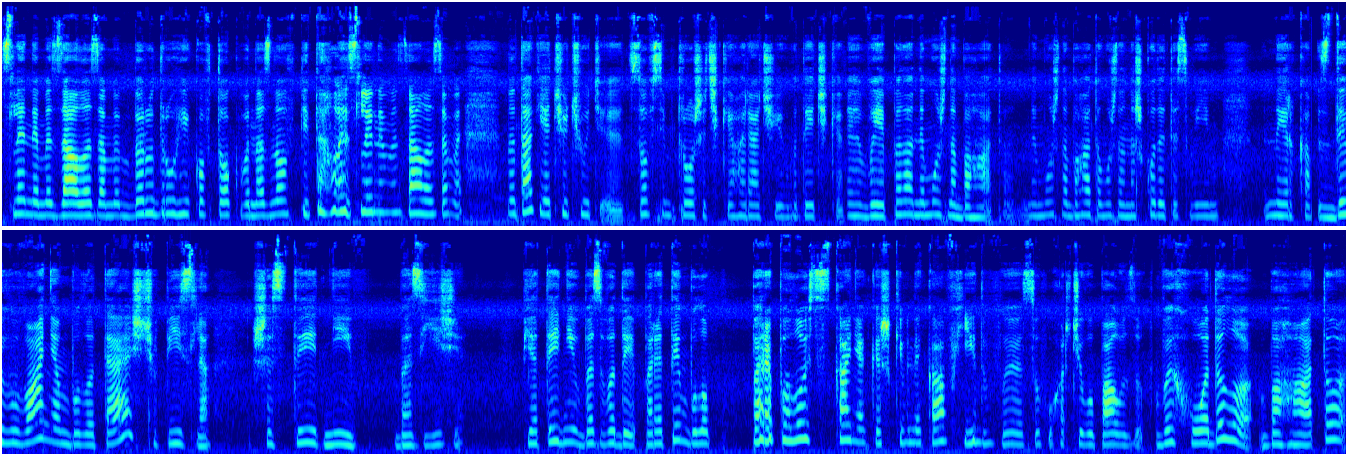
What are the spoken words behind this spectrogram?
слинними залозами. Беру другий ковток, вона знов впіталась слинними залозами. Ну так я чуть-чуть, е, зовсім трошечки гарячої водички е, випила. Не можна багато. Не можна багато, можна нашкодити своїм ниркам. Здивуванням було те, що після шести днів без їжі, п'яти днів без води, перед тим було переполоскання кишківника, вхід в суху харчову паузу. Виходило багато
